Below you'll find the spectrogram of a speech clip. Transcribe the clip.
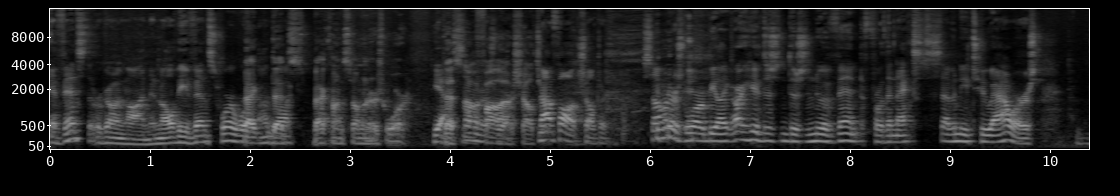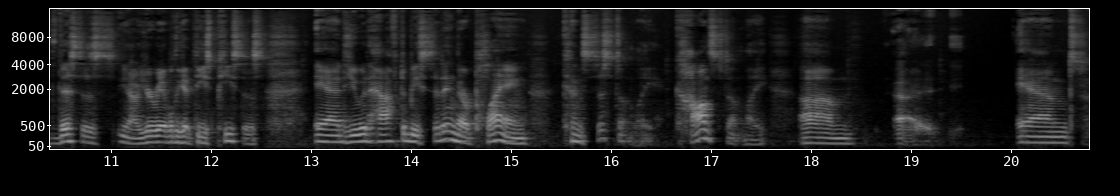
events that were going on, and all the events were were back, unlocked. that's back on Summoner's War. Yeah, that's not Fallout War. Shelter. Not Fallout Shelter. Summoner's War would be like, all right, here, there's there's a new event for the next seventy two hours. This is you know you're able to get these pieces, and you would have to be sitting there playing consistently, constantly, um, uh, and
